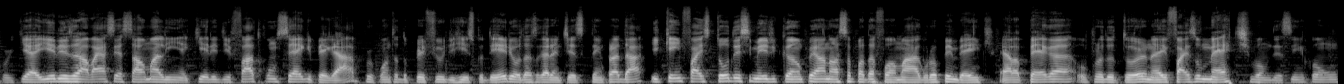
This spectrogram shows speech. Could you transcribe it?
porque aí ele já vai acessar uma linha que ele de fato consegue pegar por conta do perfil de risco dele ou das garantias que tem para dar, e quem faz todo esse meio de campo é a nossa plataforma Agro Open Bank. Ela pega o produtor né, e faz o match, vamos dizer assim, com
